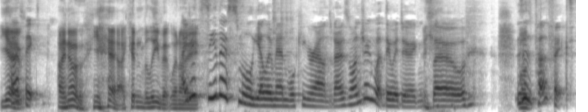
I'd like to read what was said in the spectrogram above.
yeah, Perfect. I know. Yeah, I couldn't believe it when I. I did see those small yellow men walking around, and I was wondering what they were doing. So this Well- is perfect.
